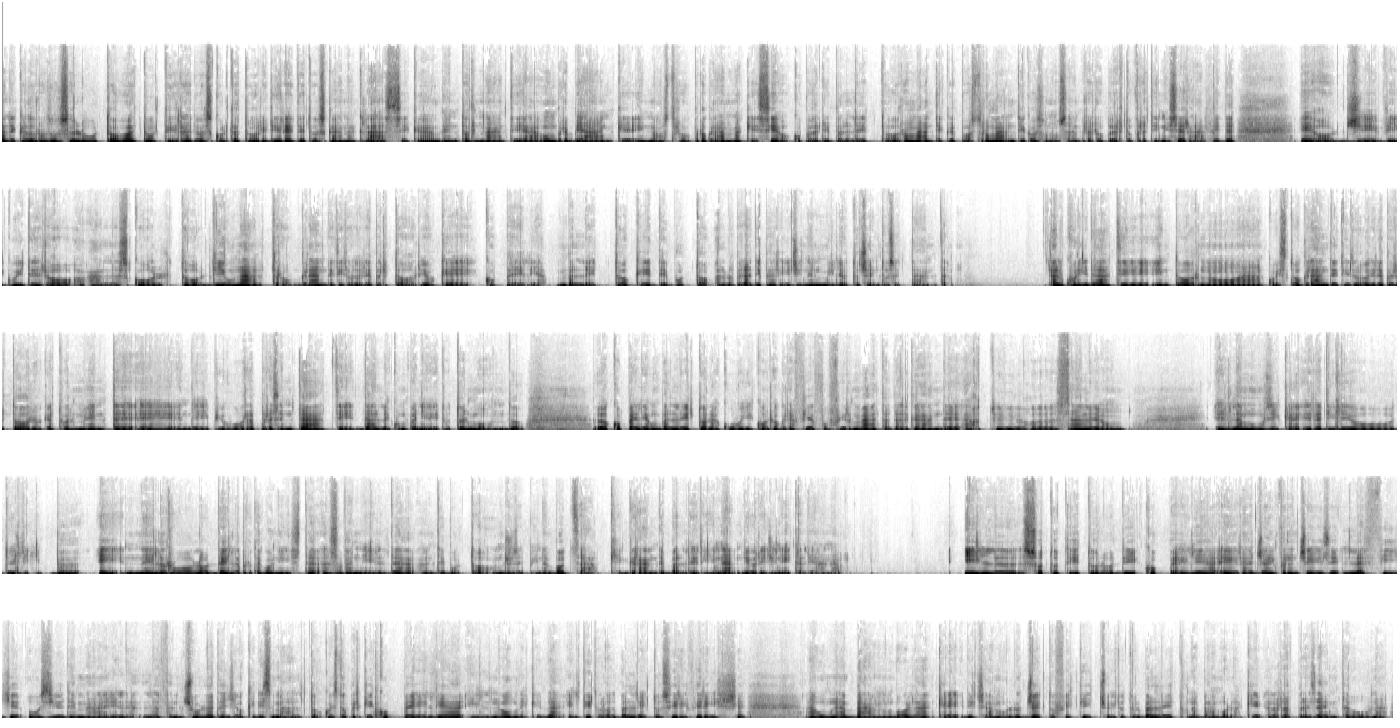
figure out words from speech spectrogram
Cordiale e caloroso saluto a tutti i radioascoltatori di Rete Toscana Classica, bentornati a Ombre Bianche, il nostro programma che si occupa di balletto romantico e post-romantico. Sono sempre Roberto Fratini Serafide e oggi vi guiderò all'ascolto di un altro grande titolo di repertorio che è Coppelia, balletto che debuttò all'Opera di Parigi nel 1870 alcuni dati intorno a questo grande titolo di repertorio che attualmente è dei più rappresentati dalle compagnie di tutto il mondo. Uh, Coppelli è un balletto la cui coreografia fu firmata dal grande Arthur Saint-Léon. Eh, la musica era di Leo Delibes e nel ruolo della protagonista Svanilda debuttò Giuseppina Bozzacchi, grande ballerina di origine italiana. Il sottotitolo di Coppelia era già in francese La fille aux yeux d'émail, la fanciulla dagli occhi di smalto. Questo perché Coppelia, il nome che dà il titolo al balletto, si riferisce a una bambola che è diciamo, l'oggetto feticcio di tutto il balletto, una bambola che rappresenta una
